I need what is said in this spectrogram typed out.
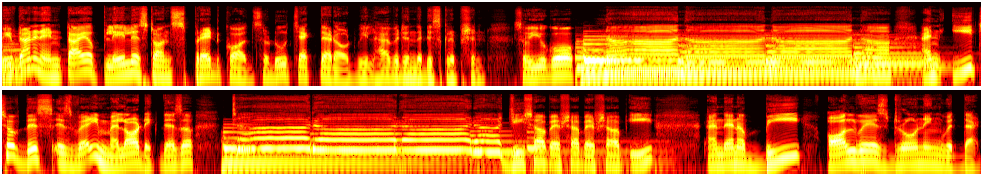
We've done an entire playlist on spread chords, so do check that out. We'll have it in the description. So you go na na na na, and each of this is very melodic. There's a da da da da, G sharp, F sharp, F sharp, E, and then a B always droning with that.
